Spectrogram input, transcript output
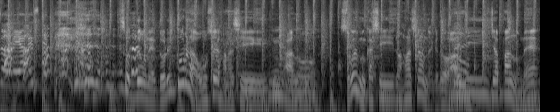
そうで嫌ですけど。そうでもねドリンクホルダー面白い話、ん。あのすごい昔の話なんだけど、アウディジャパンのね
